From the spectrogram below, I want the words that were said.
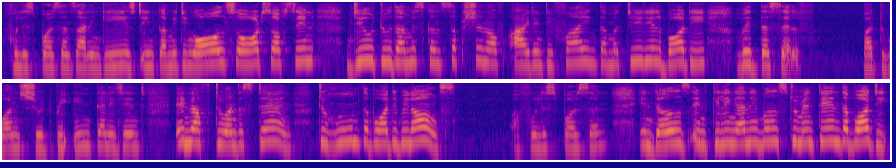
Foolish persons are engaged in committing all sorts of sin due to the misconception of identifying the material body with the self. But one should be intelligent enough to understand to whom the body belongs. A foolish person indulges in killing animals to maintain the body,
